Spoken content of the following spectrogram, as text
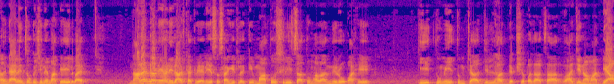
न्यायालयीन चौकशीने माते येईल बाहेर. नारायण राणे आणि राज ठाकरे यांनी असं सांगितलं की मातोश्रीचा तुम्हाला निरोप आहे की तुम्ही तुमच्या जिल्हाध्यक्षपदाचा राजीनामा द्या.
